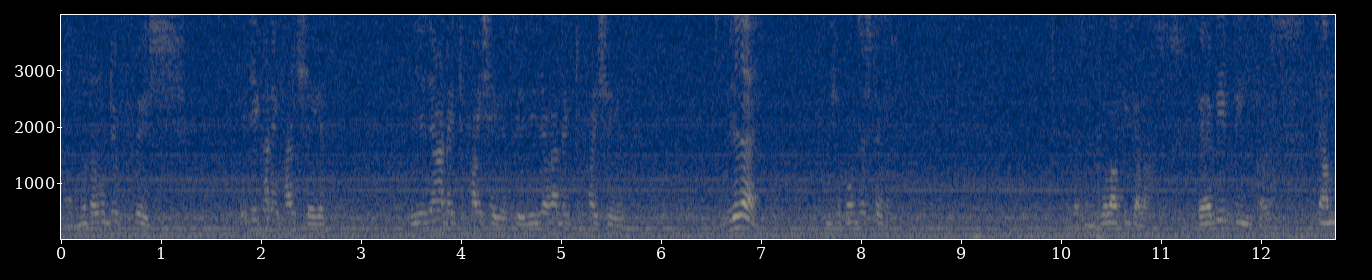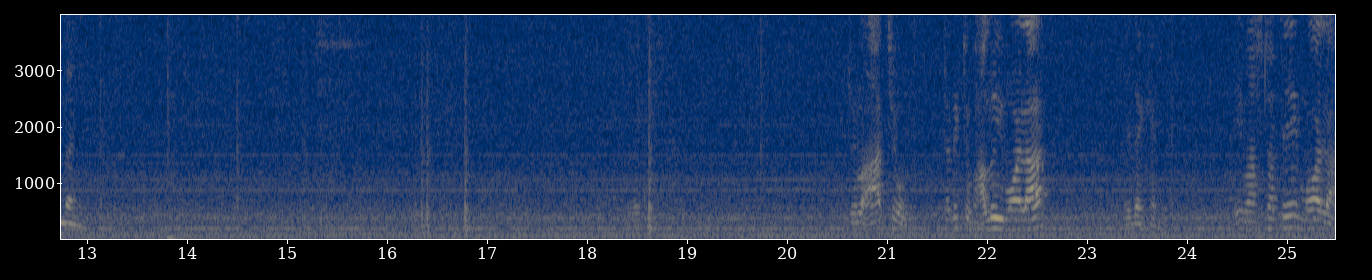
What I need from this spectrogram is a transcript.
হ্যাঁ, মোটামুটি ফ্রেশ এই যে এখানে ফাইস হয়ে গেছে। এই জায়গাটা একটু ফাইস হয়ে গেছে এই জায়গাটা একটু ফাইস হয়ে গেছে। বুঝে যায় দুশো পঞ্চাশ টাকা। দেখেন গোলাপি কালার বেবি পিঙ্ক কালার চামদানি চলো আঁচল এটা একটু ভালোই ময়লা। এই দেখেন, এই মাছটাতে ময়লা,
